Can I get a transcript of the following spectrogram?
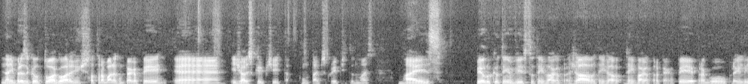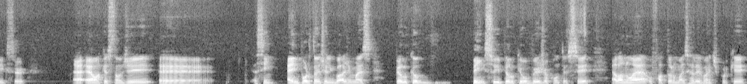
na empresa que eu tô agora, a gente só trabalha com PHP é, e JavaScript, com TypeScript e tudo mais. Mas, pelo que eu tenho visto, tem vaga para Java, tem, Java, tem vaga para PHP, para Go, para Elixir. É, é, uma questão de. É, assim, é importante a linguagem, mas pelo que eu penso e pelo que eu vejo acontecer, ela não é o fator mais relevante, porque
